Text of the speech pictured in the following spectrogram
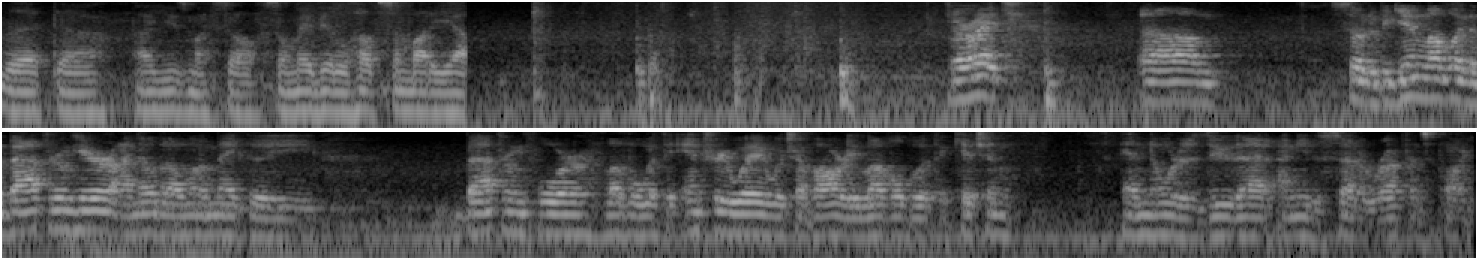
that uh, I use myself so maybe it'll help somebody out. All right. So to begin leveling the bathroom here, I know that I want to make the bathroom floor level with the entryway, which I've already leveled with the kitchen. And in order to do that, I need to set a reference point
